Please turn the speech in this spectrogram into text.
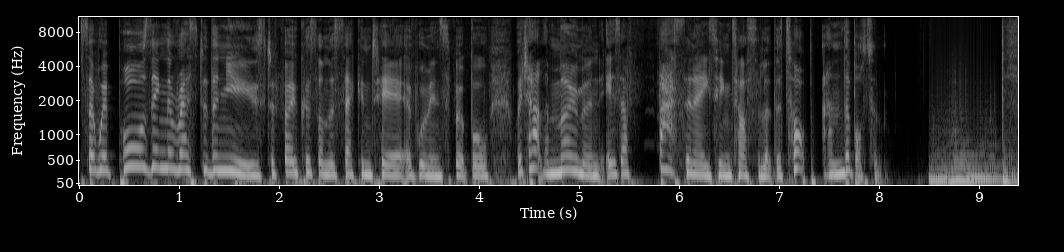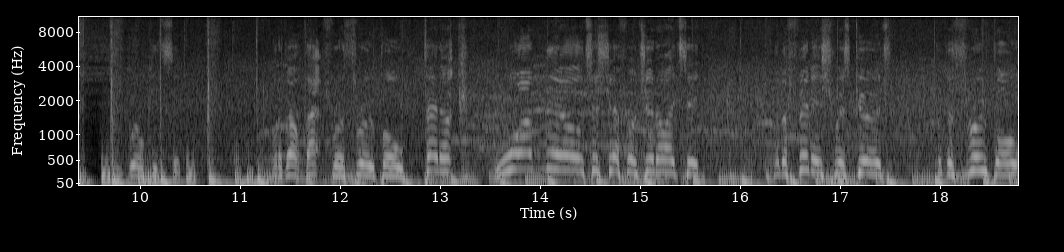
So we're pausing the rest of the news to focus on the second tier of women's football, which at the moment is a fascinating tussle at the top and the bottom. Wilkinson. What about that for a through ball? Pennock, 1-0 to Sheffield United. But the finish was good, but the through ball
